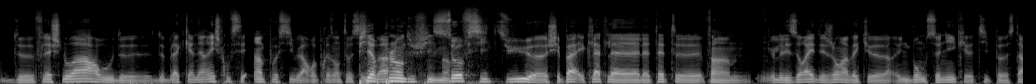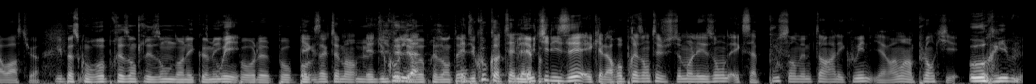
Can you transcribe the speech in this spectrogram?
de Flèche Noire ou de, de Black Canary, je trouve que c'est impossible à représenter au Pire cinéma. plan du film. Sauf si tu, euh, je sais pas, éclates la, la tête, euh, enfin les oreilles des gens avec euh, une bombe sonique euh, type Star Wars, tu vois. Oui, parce qu'on représente les ondes dans les comics Oui. pour, le, pour, pour Exactement. le- Et du coup, représenter. Et du coup, quand elle l'a utilisé et qu'elle a représenté justement les ondes et que ça pousse en même temps Harley Quinn, il y a vraiment un plan qui est horrible.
